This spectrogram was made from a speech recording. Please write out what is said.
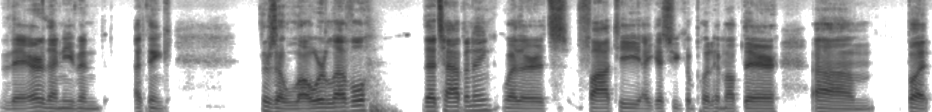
there than even I think there's a lower level that's happening. Whether it's Fati, I guess you could put him up there, um, but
